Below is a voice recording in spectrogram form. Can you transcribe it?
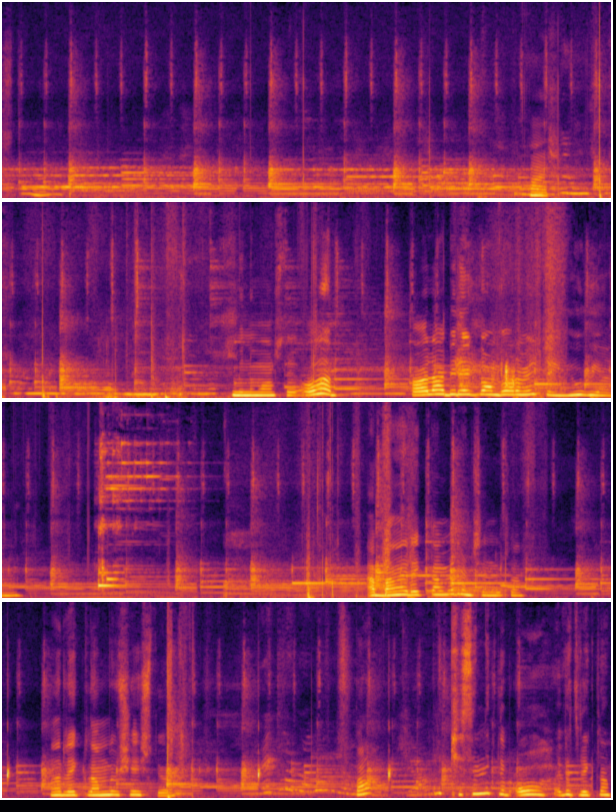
istemiyorum. Hayır. Mini monster. Oğlum. Hala bir reklam vermedik de yuh yani. Abi bana reklam verir misin lütfen? Ben reklamda bir şey istiyorum. Bana kesinlikle oh evet reklam.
